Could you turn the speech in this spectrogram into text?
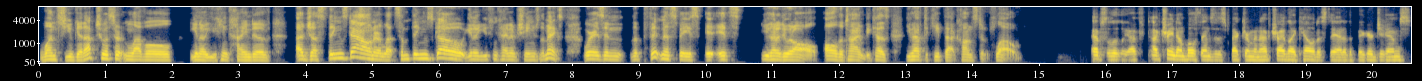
once you get up to a certain level you know you can kind of adjust things down or let some things go you know you can kind of change the mix. Whereas in the fitness space it, it's you got to do it all all the time because you have to keep that constant flow. Absolutely. I've i've trained on both ends of the spectrum and i've tried like hell to stay out of the bigger gyms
